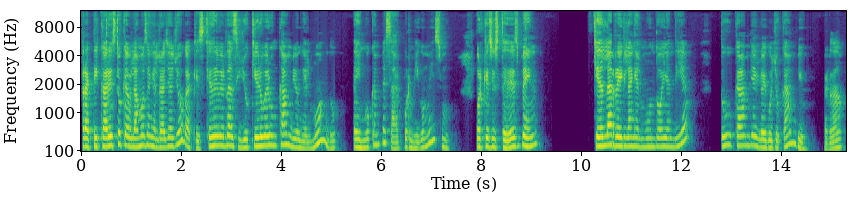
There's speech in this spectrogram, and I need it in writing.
practicar esto que hablamos en el Raya Yoga, que es que de verdad si yo quiero ver un cambio en el mundo, tengo que empezar por mí mismo. Porque si ustedes ven, ¿qué es la regla en el mundo hoy en día? Tú cambia y luego yo cambio, ¿verdad?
